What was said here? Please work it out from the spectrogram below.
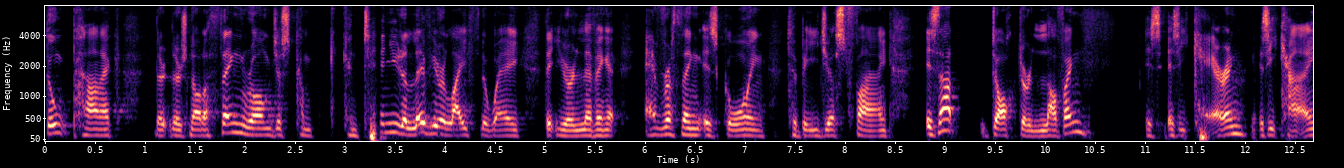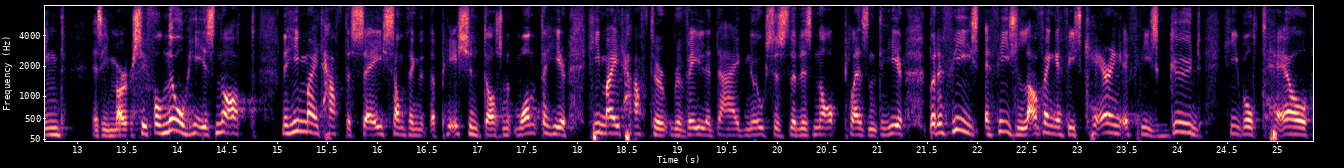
Don't panic. There, there's not a thing wrong. Just com- continue to live your life the way that you're living it. Everything is going to be just fine. Is that doctor loving is, is he caring? Is he kind? Is he merciful? No, he is not. Now, he might have to say something that the patient doesn't want to hear. He might have to reveal a diagnosis that is not pleasant to hear. But if he's if he's loving, if he's caring, if he's good, he will tell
